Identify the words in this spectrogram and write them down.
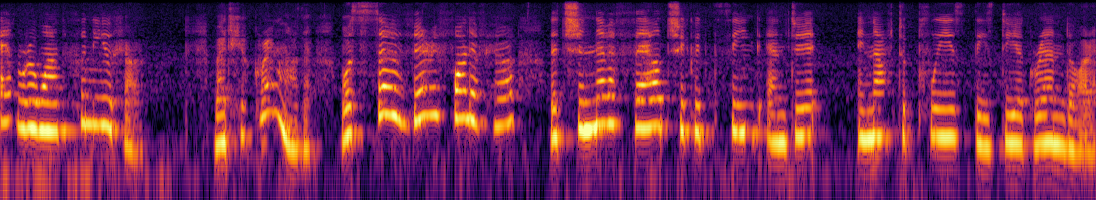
everyone who knew her. But her grandmother was so very fond of her that she never felt she could think and do enough to please this dear granddaughter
